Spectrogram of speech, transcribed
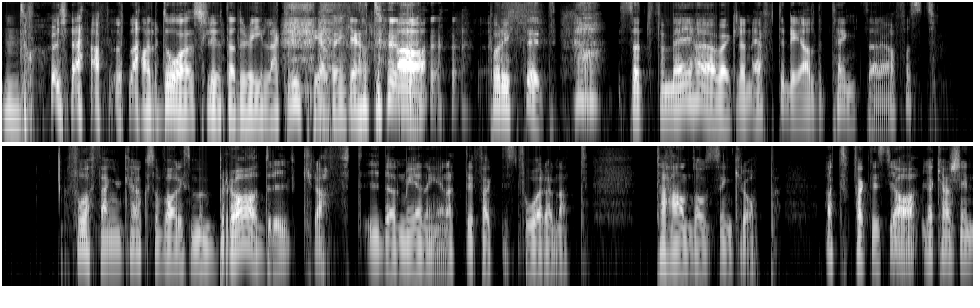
Mm. då jävlar. Ja, då slutade du illa kvickt helt enkelt. Ja, på riktigt. Så att för mig har jag verkligen efter det alltid tänkt så här, ja fast fåfängan kan också vara liksom en bra drivkraft i den meningen att det faktiskt får en att ta hand om sin kropp. Att faktiskt, ja, jag kanske,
